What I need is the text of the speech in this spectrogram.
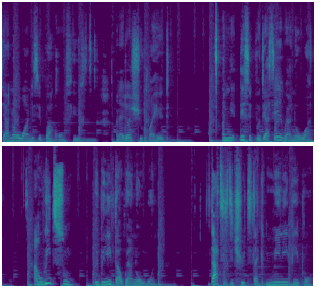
they are not one. These people are confused and I just shook my head. And these people, they are saying we are not one. And we too, we believe that we are not one. That is the truth. Like many people,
